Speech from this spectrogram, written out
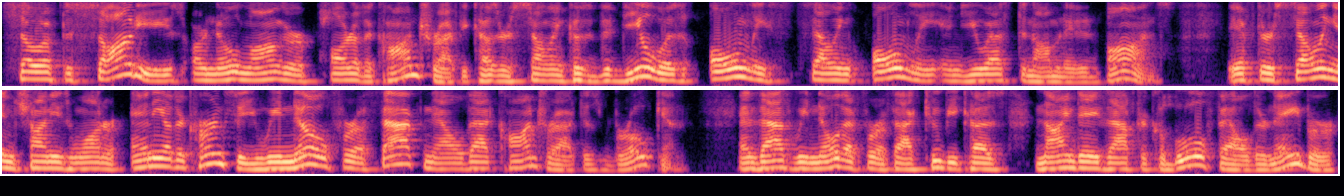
So if the Saudis are no longer part of the contract because they're selling, because the deal was only selling only in US denominated bonds. If they're selling in Chinese yuan or any other currency, we know for a fact now that contract is broken. And that we know that for a fact too, because nine days after Kabul fell, their neighbor,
